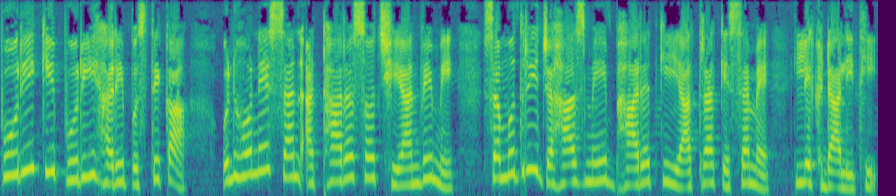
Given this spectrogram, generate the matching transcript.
पूरी की पूरी हरी पुस्तिका उन्होंने सन 1896 में समुद्री जहाज़ में भारत की यात्रा के समय लिख डाली थी।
